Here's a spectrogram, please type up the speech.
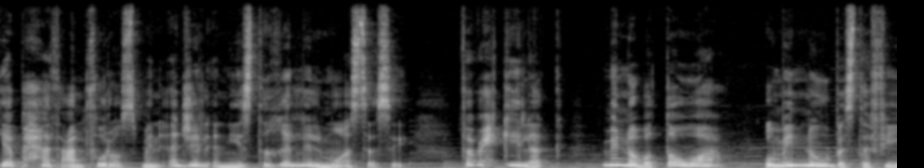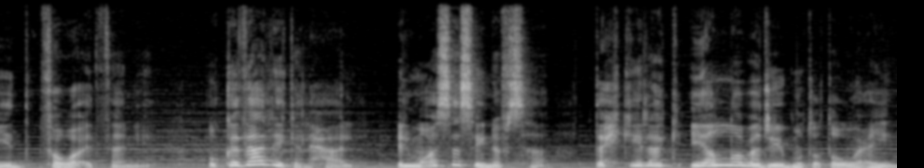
يبحث عن فرص من أجل أن يستغل المؤسسة فبحكي لك منه بتطوع ومنه بستفيد فوائد ثانية. وكذلك الحال المؤسسة نفسها تحكي لك يلا بجيب متطوعين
